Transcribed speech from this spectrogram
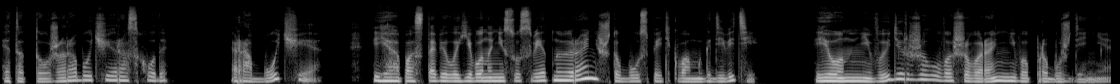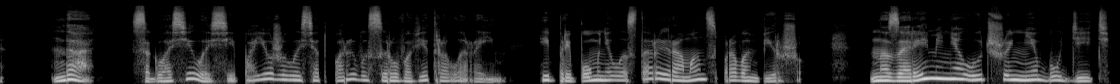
Это тоже рабочие расходы». «Рабочие?» Я поставила его на несусветную рань, чтобы успеть к вам к девяти. И он не выдержал вашего раннего пробуждения. Да, согласилась и поежилась от порыва сырого ветра Лоррейн и припомнила старый романс про вампиршу. На заре меня лучше не будить,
